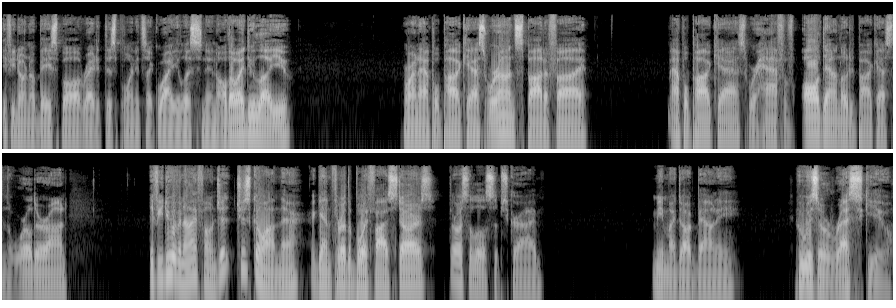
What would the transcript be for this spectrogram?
If you don't know baseball, right at this point, it's like, why are you listening? Although I do love you. We're on Apple Podcasts. We're on Spotify. Apple Podcasts, where half of all downloaded podcasts in the world are on. If you do have an iPhone, just just go on there. Again, throw the boy five stars. Throw us a little subscribe. Me and my dog Bounty, who is a rescue,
